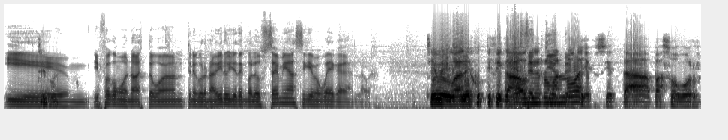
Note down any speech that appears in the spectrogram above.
Y, Sí, pues. y fue como, no, este weón tiene coronavirus, yo tengo leucemia, así que me puede cagar la weón. Sí, pues igual es justificado que Roman no vaya, pues si está, pasó por,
